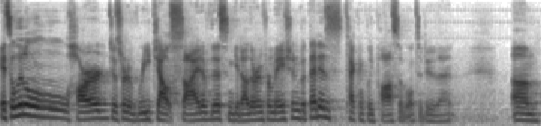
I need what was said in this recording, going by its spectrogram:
It's a little hard to sort of reach outside of this and get other information, but that is technically possible to do that. Um,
